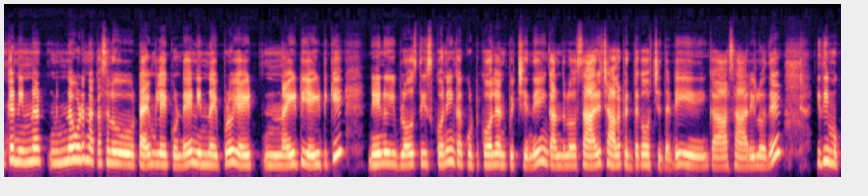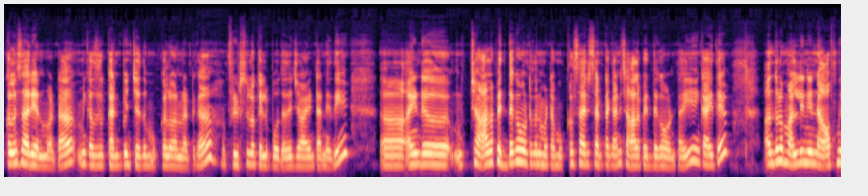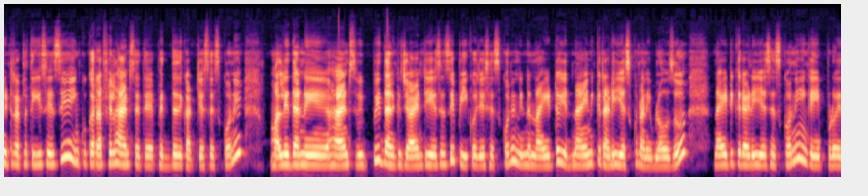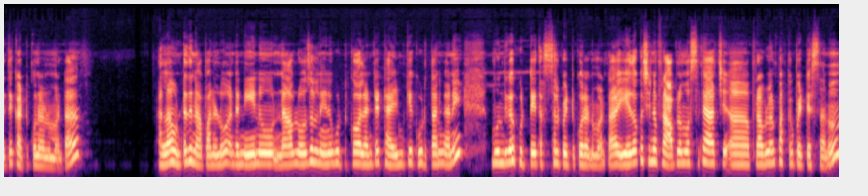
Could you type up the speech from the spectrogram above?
ఇంకా నిన్న నిన్న కూడా నాకు అసలు టైం లేకుండే. నిన్న ఇప్పుడు ఎయిట్ నైట్ ఎయిట్కి నేను ఈ బ్లౌజ్ తీసుకొని ఇంకా కుట్టుకోవాలి అనిపించింది. వచ్చింది. ఇంకా అందులో శారీ చాలా పెద్దగా వచ్చిందండి. ఇంకా ఆ శారీలోదే ఇది ముక్కల శారీ అనమాట మీకు అసలు కనిపించదు ముక్కలు అన్నట్టుగా. ఫ్రిడ్స్లోకి వెళ్ళిపోతుంది జాయింట్ అనేది. అండ్ చాలా పెద్దగా ఉంటుంది అనమాట ముక్కల శారీస్ అంటాం కానీ చాలా పెద్దగా ఉంటాయి. ఇంకా అయితే అందులో మళ్ళీ నేను హాఫ్ మీటర్ అట్లా తీసేసి ఇంకొక రఫెల్ హ్యాండ్స్ అయితే పెద్దది కట్ చేసేసుకొని మళ్ళీ దాన్ని హ్యాండ్స్ విప్పి దానికి జాయింట్ చేసేసి పీకో చేసేసుకొని నిన్న నైట్ నైన్కి రెడీ చేసుకున్నాను ఈ బ్లౌజు. నైట్కి రెడీ చేసేసుకొని ఇంకా ఇప్పుడు అయితే కట్టుకున్నాను అనమాట అలా ఉంటుంది నా పనులు. అంటే నేను నా బ్లౌజులు నేను కుట్టుకోవాలంటే టైంకే కుడతాను కానీ ముందుగా కుట్టేది అస్సలు పెట్టుకోను అనమాట ఏదో ఒక చిన్న ప్రాబ్లం వస్తే ఆ చి ప్రాబ్లం పక్కకు పెట్టేస్తాను.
